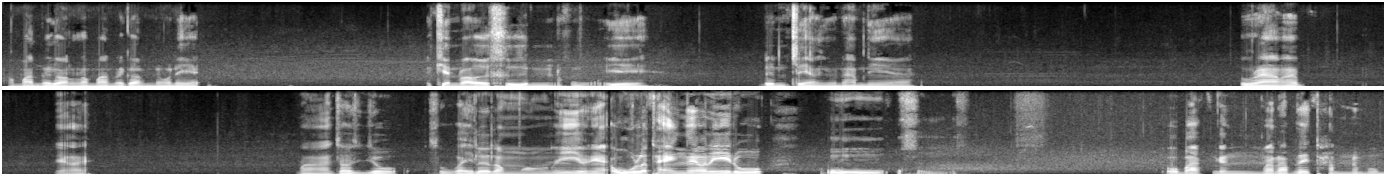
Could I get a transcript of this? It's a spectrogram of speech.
เอามันไว้ก่อนเอามันไว้ก่อนวันนี้เขียนว่าเออคืนโอ้โหเล่นเสี่ยงอยู่นะครับเนี่ยดูรามครับยังไง มาจอร์จิโยสวยเลยลองมองนี่อยู่เนี่ยโอ้แล้วแทงแล้ววันนี้ดูโอ้โหโอบักยังมารับได้ทันนะผม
